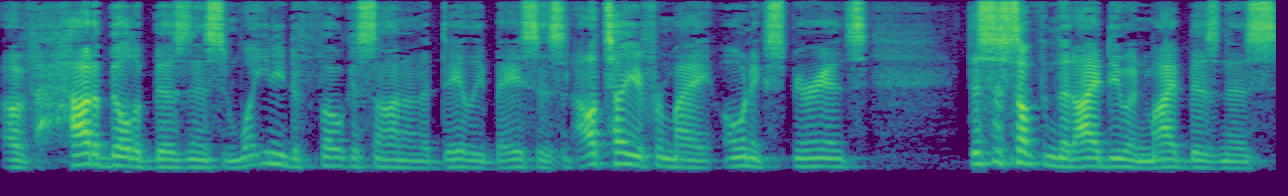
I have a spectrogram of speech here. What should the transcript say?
of how to build a business and what you need to focus on on a daily basis. And I'll tell you from my own experience, this is something that I do in my business,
